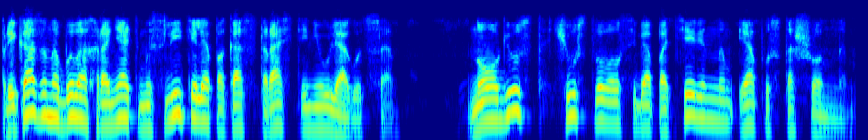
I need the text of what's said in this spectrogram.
Приказано было охранять мыслителя, пока страсти не улягутся. Но Огюст чувствовал себя потерянным и опустошенным.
